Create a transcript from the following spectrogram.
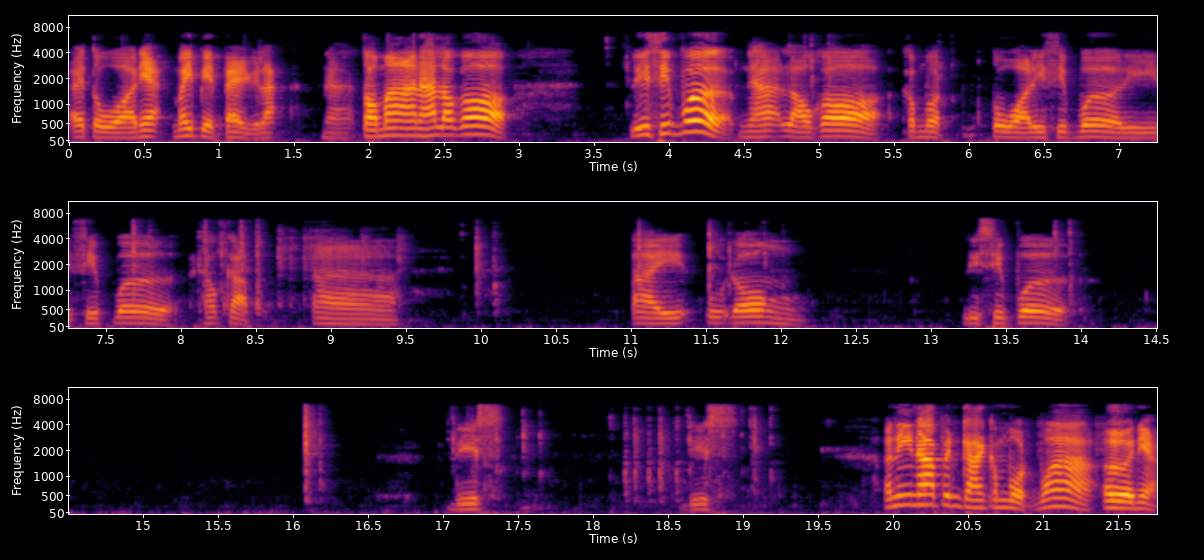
ไอตัวเนี่ยไม่เปลี่ยนแปลงอยู่แล้วนะต่อมานะเราก็ receiver นะฮะเราก็กำหนดตัว receiver receiver เท่ากับอ่า i อุดง receiver this this อันนี้นะเป็นการกำหนดว่าเออเนี่ย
